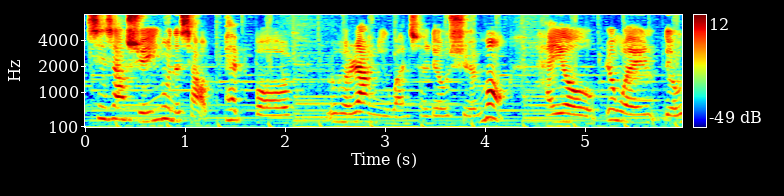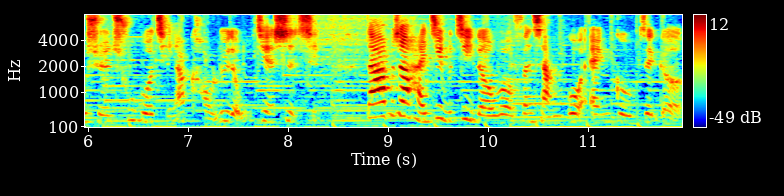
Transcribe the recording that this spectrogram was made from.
线上学英文的小 pebble。如何让你完成留学梦？还有认为留学出国前要考虑的五件事情，大家不知道还记不记得我有分享过 Angu 这个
